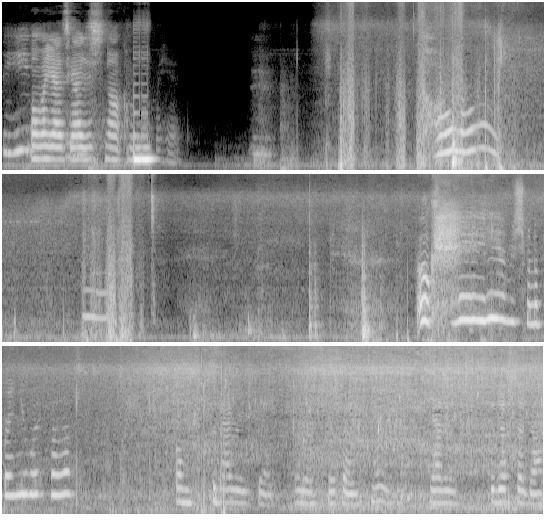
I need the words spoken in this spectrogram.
beep. Oh my gosh, guys, it's not coming off my hand. Hold on. Okay, I'm just gonna bring you with us. Um, the battery's dead. Oh no, your phone. Yeah, it is. It just said that.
